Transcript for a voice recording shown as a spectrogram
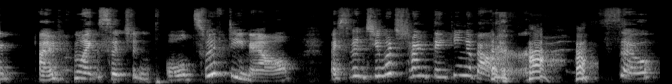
I'm like such an old Swifty now. I spend too much time thinking about her. so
